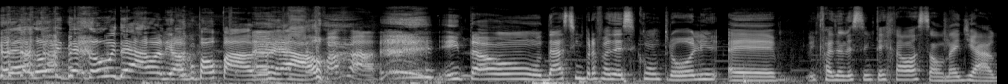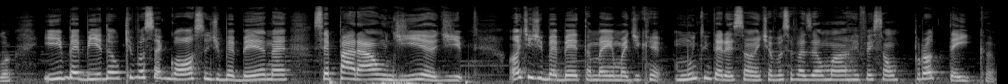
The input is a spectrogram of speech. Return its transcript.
É, não, ide, não ideal ali, algo palpável, é, real. Então, dá sim pra fazer esse controle. É, fazendo essa intercalação, né, de água. E bebida, o que você gosta de beber, né? Separar um dia de Antes de beber também uma dica muito interessante é você fazer uma refeição proteica.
